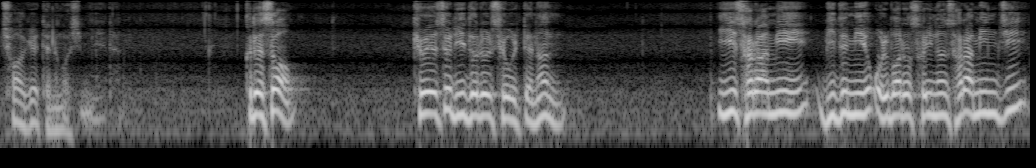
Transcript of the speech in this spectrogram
처하게 되는 것입니다. 그래서 교회에서 리더를 세울 때는 이 사람이 믿음이 올바로 서 있는 사람인지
